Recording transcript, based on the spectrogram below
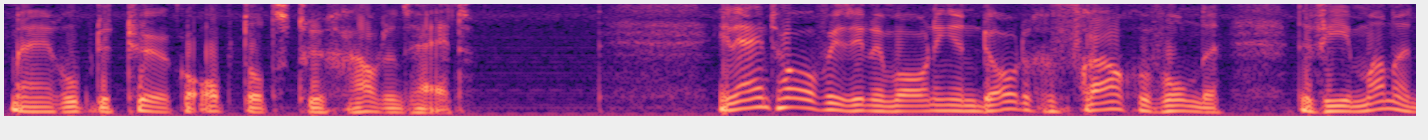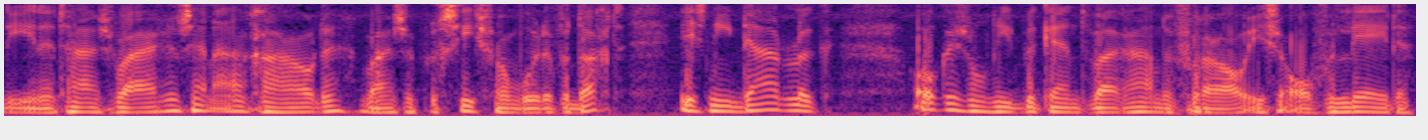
maar hij roept de Turken op tot terughoudendheid. In Eindhoven is in een woning een dodige vrouw gevonden. De vier mannen die in het huis waren zijn aangehouden. Waar ze precies van worden verdacht is niet duidelijk. Ook is nog niet bekend waaraan de vrouw is overleden.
